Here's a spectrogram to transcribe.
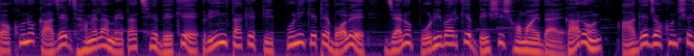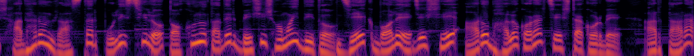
তখনও কাজের ঝামেলা মেটাচ্ছে দেখে প্রিং তাকে টিপ্পনি কেটে বলে যেন পরিবারকে বেশি সময় দেয়। কারণ আগে যখন সে সাধারণ রাস্তার পুলিশ ছিল, তখনও তাদের বেশি সময় দিত। জেক বলে যে সে আরও ভালো করার চেষ্টা করবে, আর তারা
